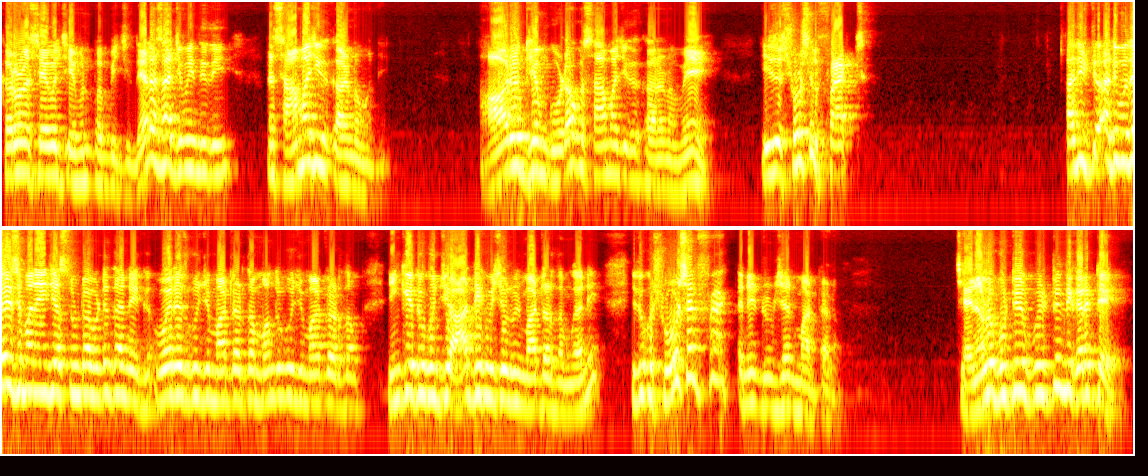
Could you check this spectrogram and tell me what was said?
కరోనా సేవలు చేయమని పంపించింది. ఎలా సాధ్యమైంది ఇది? సామాజిక కారణం అని. ఆరోగ్యం కూడా ఒక సామాజిక కారణమే. ఇది సోషల్ ఫ్యాక్ట్ అది అది వదిలేసి మనం ఏం చేస్తుంటామంటే దాన్ని వైరస్ గురించి మాట్లాడతాం మందుల గురించి మాట్లాడతాం ఇంకేదో గురించి ఆర్థిక విషయం గురించి మాట్లాడతాం. కానీ ఇది ఒక సోషల్ ఫ్యాక్ట్ అనేటువంటి విషయాన్ని మాట్లాడడం. చైనాలో పుట్టి పుట్టింది కరెక్టే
